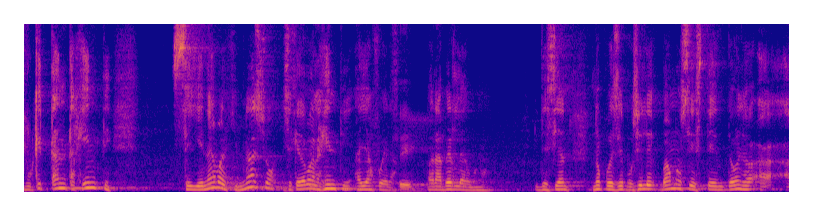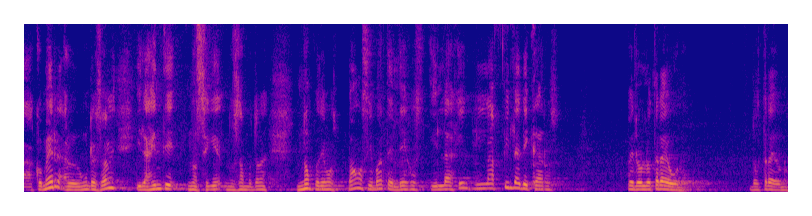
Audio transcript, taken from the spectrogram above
¿por qué tanta gente? Se llenaba el gimnasio y se quedaba la gente allá afuera Sí. para verle a uno. Decían, no puede ser posible, vamos, este, vamos a, a comer a algún restaurante y la gente nos seguía, nos amontonaba. No podemos, vamos a llevarte lejos. Y la, gente, la fila de carros, pero lo trae uno, lo trae uno.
